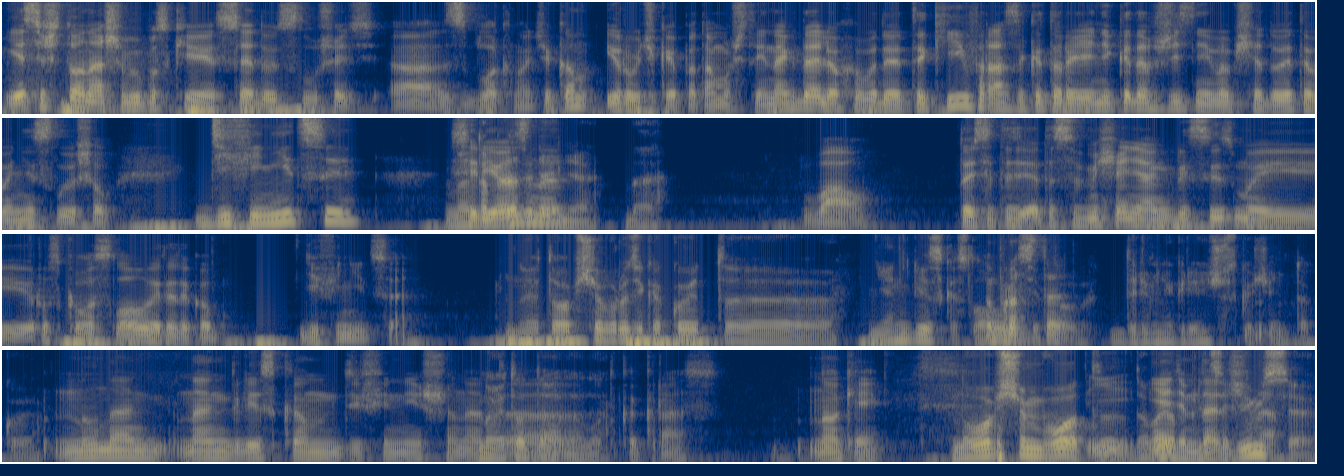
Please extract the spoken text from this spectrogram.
если что, наши выпуски следует слушать а, с блокнотиком и ручкой, потому что иногда Леха выдает такие фразы, которые я никогда в жизни вообще до этого не слышал. Дефиниции? Ну, это серьезно? определение, да. Вау. То есть это, это совмещение англицизма и русского слова, это такое дефиниция. Но это вообще вроде какое-то не английское слово, просто- типа древнегреческое, что-нибудь такое. Ну, на, на английском definition Ну, это, это да, да, вот да. как раз. Ну, окей. Ну, в общем, вот, И давай едем дальше, определимся.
